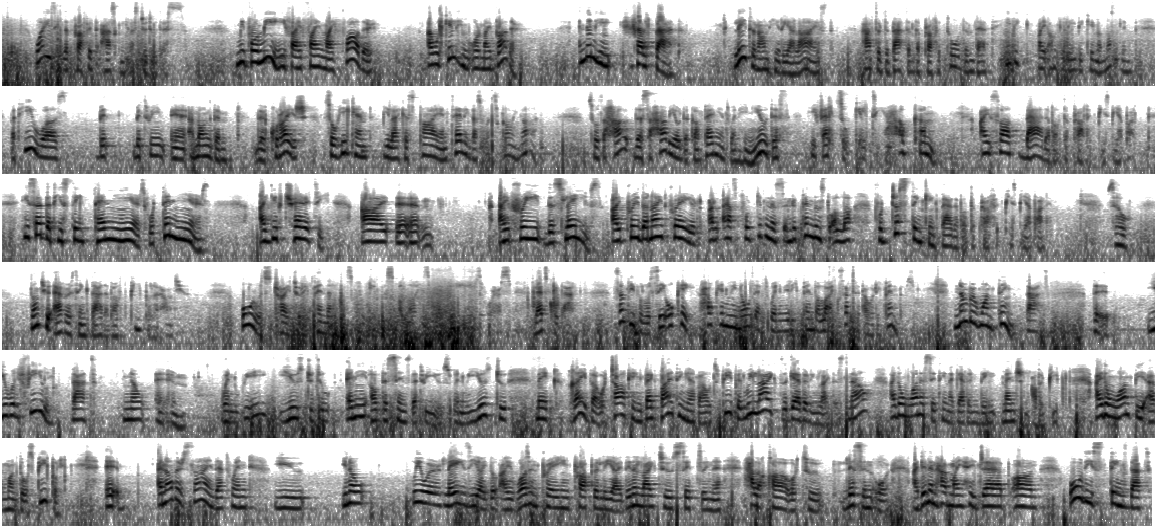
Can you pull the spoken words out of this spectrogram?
Why is it the Prophet asking us to do this? Me, for me, if I find my father, I will kill him or my brother. And then he felt bad. Later on, he realized, after the battle, the Prophet told them that he my uncle he became a Muslim, but he was be- between uh, among them the Quraysh, so he can be like a spy and telling us what's going on. So the, the Sahabi or the companion, when he knew this, he felt so guilty. How come? I thought bad about the Prophet, peace be upon him. He said that he stayed 10 years. For 10 years, I give charity. I, uh, I free the slaves. I pray the night prayer. I'll ask forgiveness and repentance to Allah for just thinking bad about the Prophet, peace be upon him. So, don't you ever think bad about people around you. Always try to repent and ask forgiveness. Allah is very for us. Let's go back. Some people will say, okay, how can we know that when we repent, Allah accepted our repentance? Number one thing that the, you will feel that, you know, um, when we used to do any of the sins that we use, when we used to make ghaiba or talking, backbiting about people, we liked the gathering like this. Now, I don't want to sit in a gathering, they mention other people. I don't want to be among those people. Uh, another sign that when you, you know, we were lazy, I, do, I wasn't praying properly, I didn't like to sit in a halaqah or to listen or I didn't have my hijab on. All these things that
